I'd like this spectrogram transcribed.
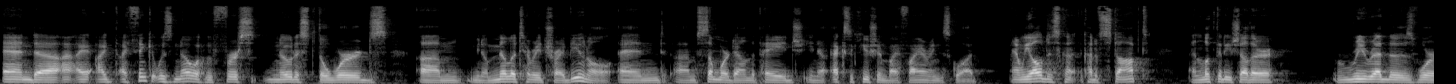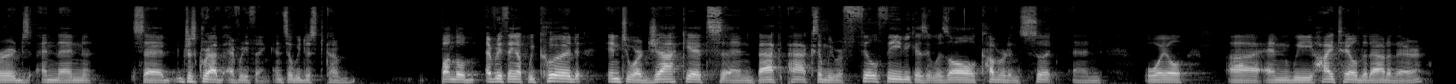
And uh, I, I, I think it was Noah who first noticed the words um, you know military tribunal and um, somewhere down the page you know execution by firing squad, and we all just kind of stopped and looked at each other reread those words, and then said, just grab everything. And so we just kind of bundled everything up we could into our jackets and backpacks, and we were filthy because it was all covered in soot and oil. Uh, and we hightailed it out of there.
